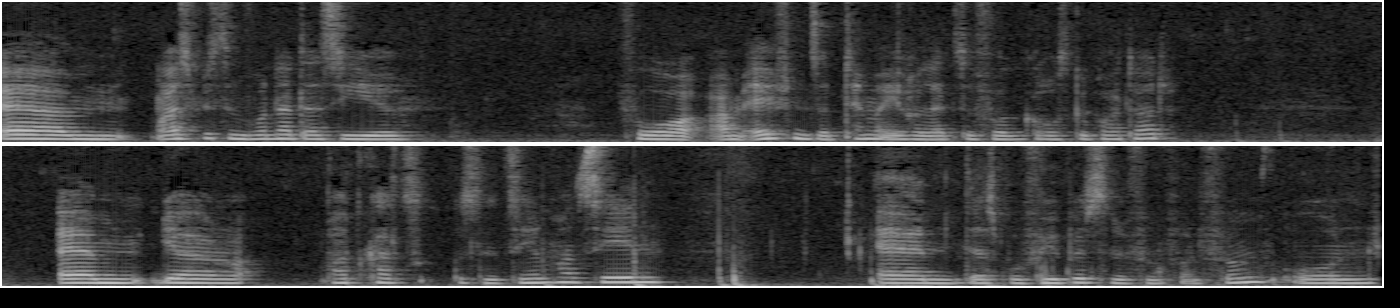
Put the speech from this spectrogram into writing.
Ähm, was ein bisschen wundert, dass sie vor am 11. September ihre letzte Folge rausgebracht hat. Ähm, ihr Podcast ist eine 10 von 10. Ähm, das Profilbild ist eine 5 von 5 und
